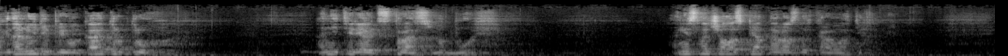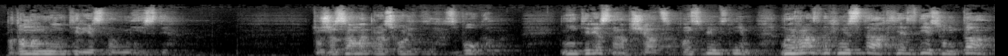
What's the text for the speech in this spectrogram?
Когда люди привыкают друг к другу, они теряют страсть, любовь. Они сначала спят на разных кроватях, потом им неинтересно вместе. То же самое происходит с Богом неинтересно общаться. Мы спим с Ним. Мы в разных местах. Я здесь, Он там.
